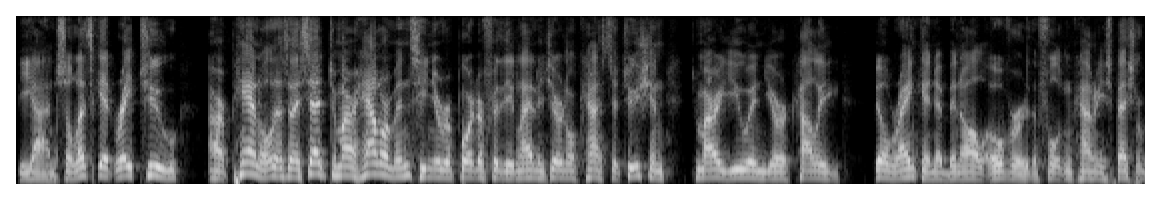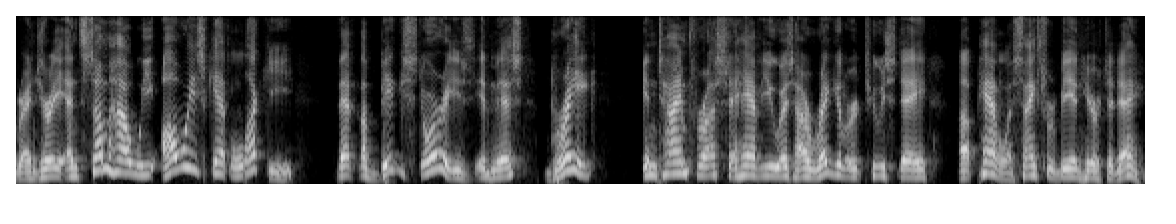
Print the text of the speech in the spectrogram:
beyond. So let's get right to our panel. As I said, Tamar Hallerman, senior reporter for the Atlanta Journal Constitution. Tamar, you and your colleague Bill Rankin have been all over the Fulton County Special Grand Jury, and somehow we always get lucky that the big stories in this break in time for us to have you as our regular Tuesday uh, panelists. Thanks for being here today.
